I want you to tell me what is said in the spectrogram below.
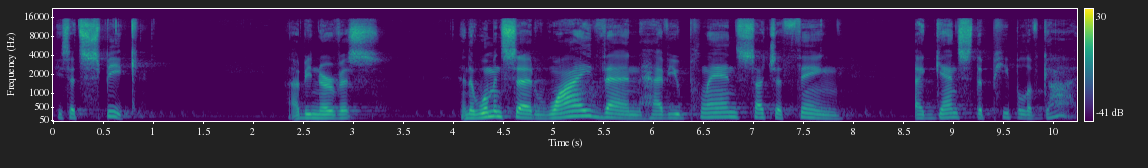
He said, Speak. I'd be nervous. And the woman said, Why then have you planned such a thing against the people of God?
